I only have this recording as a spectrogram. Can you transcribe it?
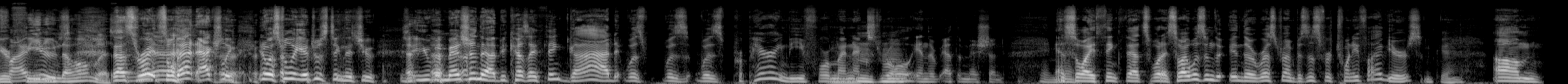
you're feeding years. the homeless. That's right. So that actually, you know, it's really interesting that you you mentioned that because I think God was was was preparing me for my next role in the at the mission, and so I think that's what I. So I was in the in the restaurant business for 25 years Okay. Um,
